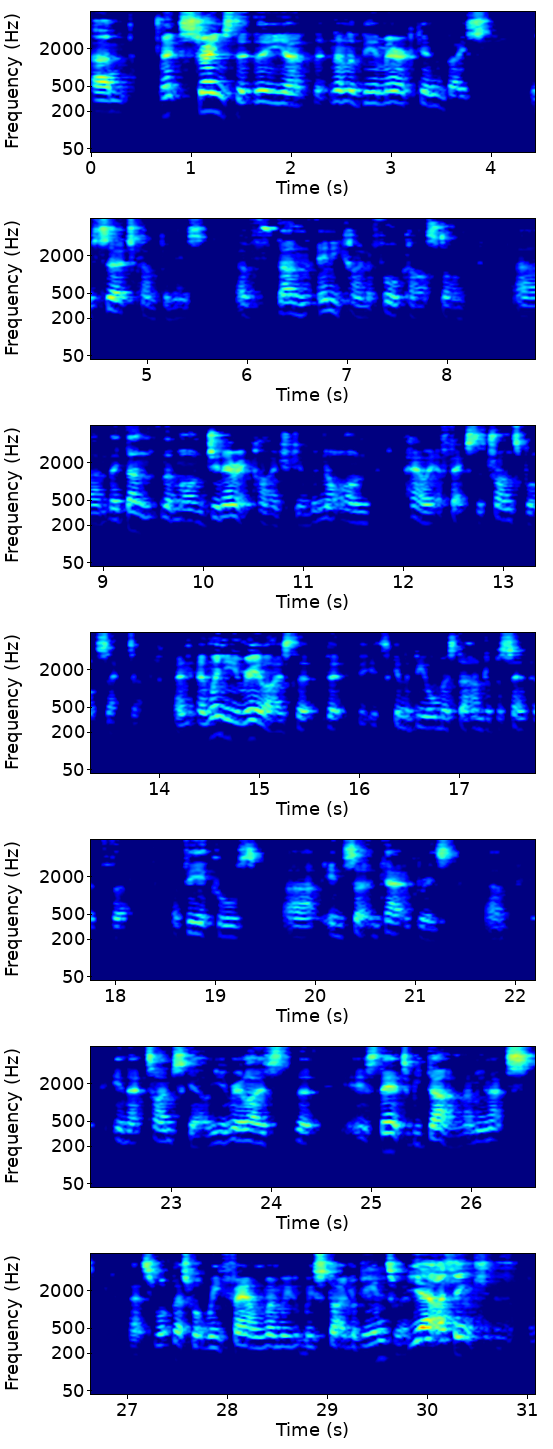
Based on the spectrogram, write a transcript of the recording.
Um, it's strange that the uh, that none of the American-based research companies have done any kind of forecast on. Um, they've done them on generic hydrogen, but not on how it affects the transport sector. And, and when you realise that, that it's going to be almost 100% of, uh, of vehicles uh, in certain categories um, in that time scale, you realise that it's there to be done. I mean, that's that's what that's what we found when we, we started looking into it. Yeah, I think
